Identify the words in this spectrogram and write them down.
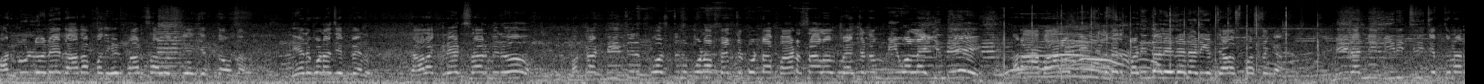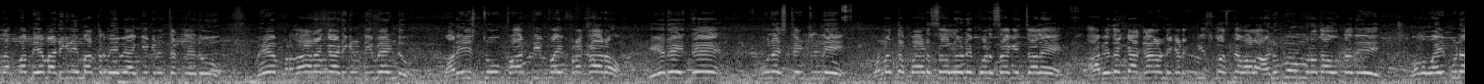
కర్నూలులోనే దాదాపు పదిహేడు పాఠశాలలు వచ్చాయని చెప్తా ఉన్నారు. నేను కూడా చెప్పాను. చాలా గ్రేట్ సార్ మీరు. ఒక టీచర్ పోస్టును కూడా పెంచకుండా పాఠశాలలు పెంచడం మీ వల్ల అయ్యింది. మరి ఆ భారం టీచర్ల మీద పడిందా లేదా అని అడిగాను చాలా స్పష్టంగా. మీరన్నీ మీరు ఇచ్చి చెప్తున్నారు తప్ప మేము అడిగినవి మాత్రం ఏమీ అంగీకరించట్లేదు. మేము ప్రధానంగా అడిగిన demand one is two forty five ప్రకారం ఏదైతే స్కూల్ అసిస్టెంట్లని ఉన్నత పాఠశాలలోనే కొనసాగించాలి. ఆ విధంగా కాకుండా ఇక్కడికి తీసుకొస్తే వాళ్ళ అనుభవం వృధా అవుతుంది. ఒకవైపున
